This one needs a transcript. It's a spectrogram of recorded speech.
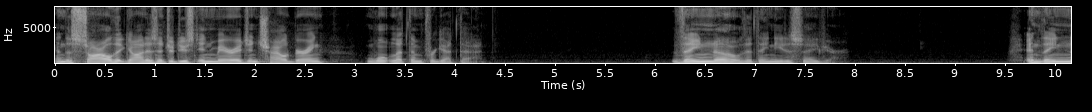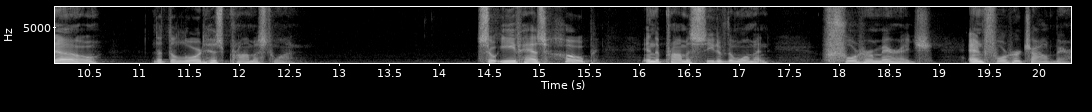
And the sorrow that God has introduced in marriage and childbearing won't let them forget that. They know that they need a Savior. And they know that the Lord has promised one. So Eve has hope in the promised seed of the woman for her marriage and for her childbearing.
